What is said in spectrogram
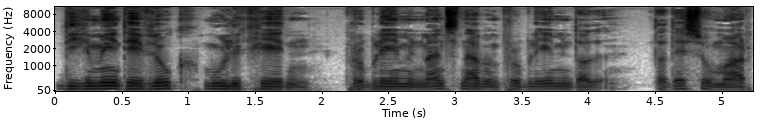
Die gemeente heeft ook moeilijkheden, problemen. Mensen hebben problemen, dat, dat is zo. Maar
